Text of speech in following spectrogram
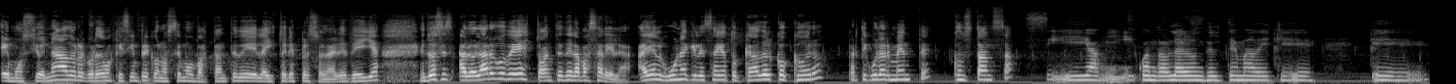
emocionado. Recordemos que siempre conocemos bastante de las historias personales de ella. Entonces, a lo largo de esto, antes de la pasarela, ¿hay alguna que les haya tocado el cocoro particularmente, Constanza? Sí, a mí cuando hablaron del tema de que eh,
